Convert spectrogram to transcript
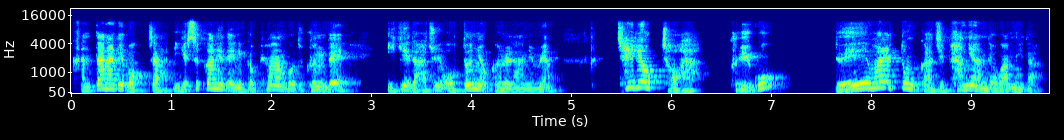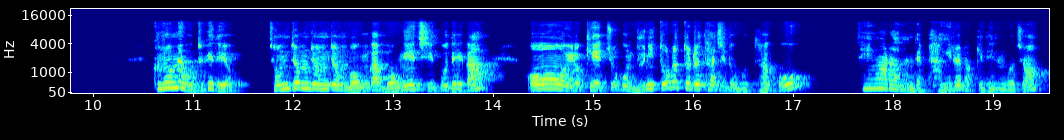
간단하게 먹자 이게 습관이 되니까 편한 거죠. 근데 이게 나중에 어떤 역할을 하냐면 체력 저하 그리고 뇌 활동까지 방해한다고 합니다. 그러면 어떻게 돼요? 점점 점점 뭔가 멍해지고 내가 어 이렇게 조금 눈이 또렷또렷하지도 못하고 생활하는데 방해를 받게 되는 거죠.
